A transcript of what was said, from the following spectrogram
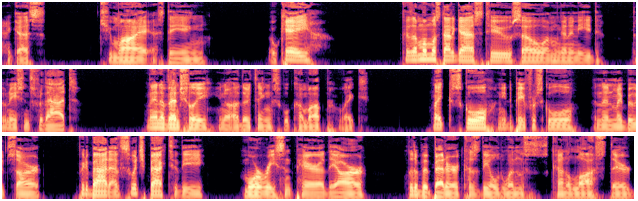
I guess, to my staying okay. Because I'm almost out of gas too, so I'm going to need donations for that. And then eventually, you know, other things will come up, like, like school, need to pay for school, and then my boots are pretty bad. I've switched back to the more recent pair. They are a little bit better because the old ones kind of lost their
